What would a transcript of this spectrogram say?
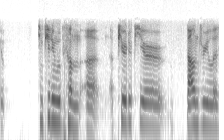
it, computing will become a, a peer-to-peer, boundaryless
